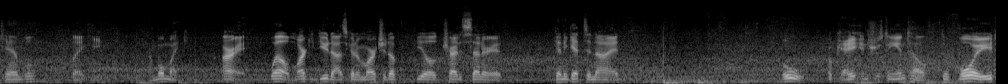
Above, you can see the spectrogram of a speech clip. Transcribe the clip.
Campbell, Mikey. Campbell, Mikey. All right. Well, Markydooda's going to march it up the field, try to center it. Going to get denied. Ooh, okay, interesting intel. Devoid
